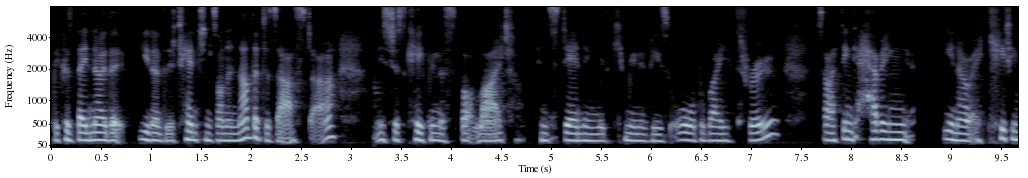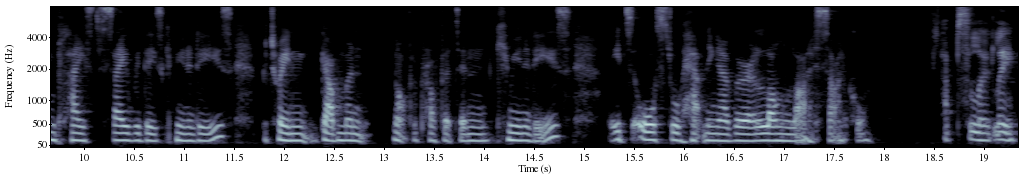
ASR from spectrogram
because they know that, you know, the attention's on another disaster is just keeping the spotlight and standing with communities all the way through. So I think having you know, a kit in place to say with these communities between government, not for profits, and communities, it's all still happening over a long life cycle. Absolutely.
